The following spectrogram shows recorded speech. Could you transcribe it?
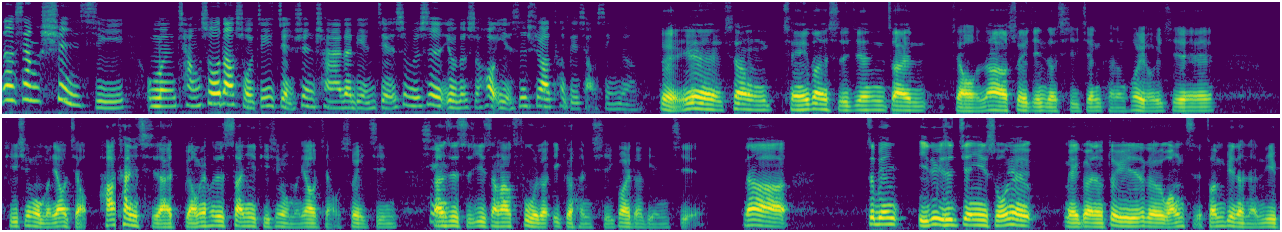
那像讯息，我们常收到手机简讯传来的连接，是不是有的时候也是需要特别小心呢？对，因为像前一段时间在缴纳税金的期间，可能会有一些提醒我们要缴，它看起来表面会是善意提醒我们要缴税金，但是实际上它附了一个很奇怪的连接。那这边一律是建议说，因为每个人对于这个网址分辨的能力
